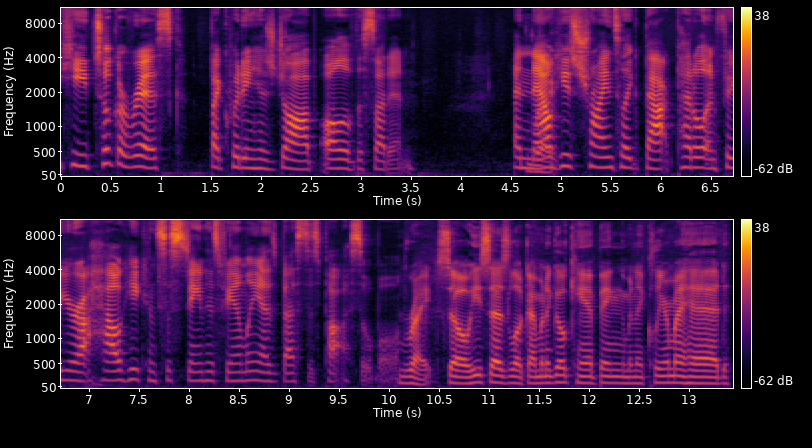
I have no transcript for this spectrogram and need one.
he took a risk by quitting his job all of the sudden. And now Right. he's trying to like backpedal and figure out how he can sustain his family as best as possible. Right. So he says, "Look, I'm going to go camping. I'm going to clear my head,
